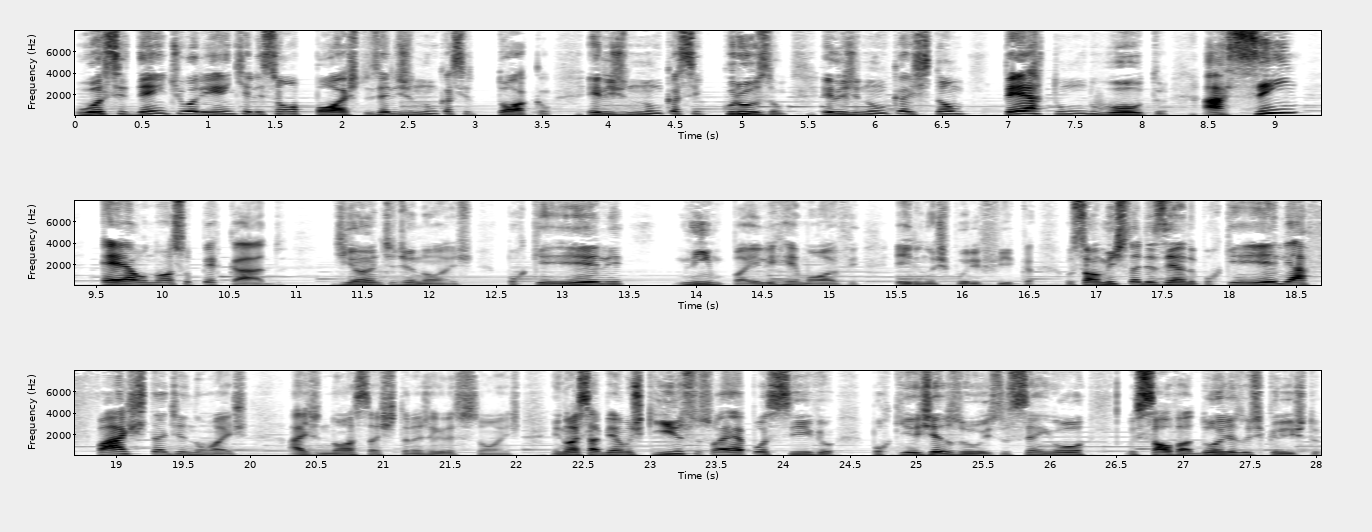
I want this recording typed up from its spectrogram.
O Ocidente e o Oriente eles são opostos, eles nunca se tocam, eles nunca se cruzam, eles nunca estão perto um do outro. Assim é o nosso pecado diante de nós, porque ele limpa, ele remove, ele nos purifica. O salmista está dizendo, porque ele afasta de nós as nossas transgressões. E nós sabemos que isso só é possível porque Jesus, o Senhor, o Salvador Jesus Cristo,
